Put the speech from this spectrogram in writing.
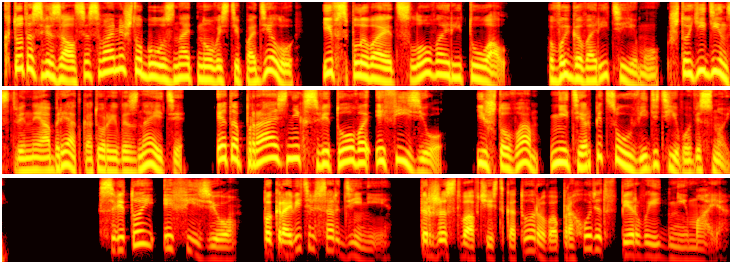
Кто-то связался с вами, чтобы узнать новости по делу, и всплывает слово «ритуал». Вы говорите ему, что единственный обряд, который вы знаете, это праздник святого Эфизио, и что вам не терпится увидеть его весной. Святой Эфизио, покровитель Сардинии, торжества в честь которого проходят в первые дни мая.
